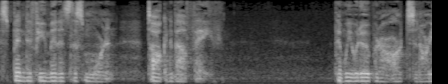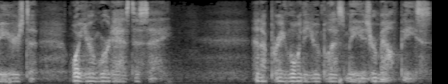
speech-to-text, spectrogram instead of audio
spend a few minutes this morning talking about faith, that we would open our hearts and our ears to what your word has to say. And I pray, Lord, that you would bless me as your mouthpiece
